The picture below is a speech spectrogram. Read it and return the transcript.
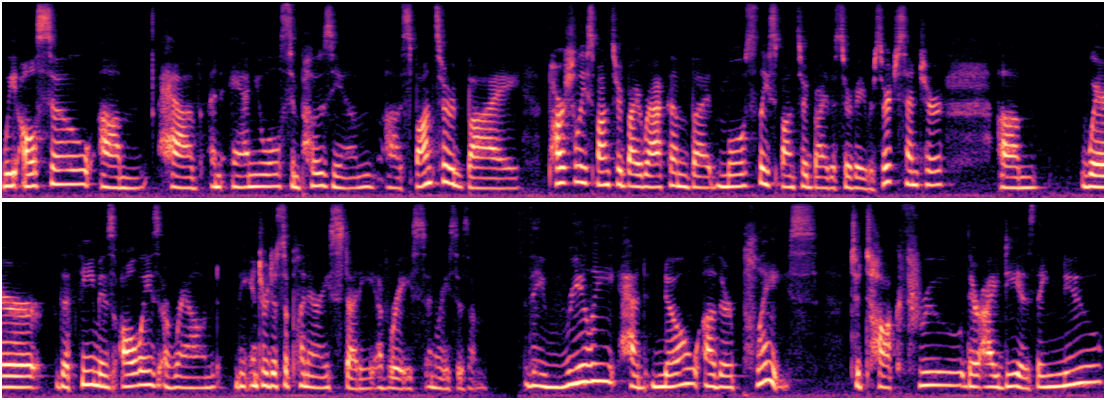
We also um, have an annual symposium uh, sponsored by, partially sponsored by Rackham, but mostly sponsored by the Survey Research Center, um, where the theme is always around the interdisciplinary study of race and racism. They really had no other place to talk through their ideas. They knew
